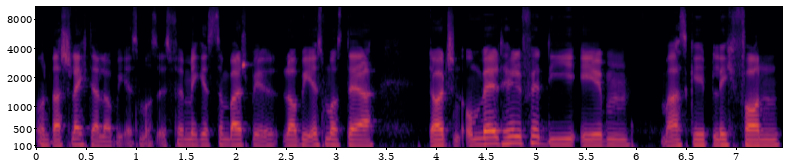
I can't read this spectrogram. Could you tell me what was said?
und was schlechter Lobbyismus ist. Für mich ist zum Beispiel Lobbyismus der deutschen Umwelthilfe, die eben maßgeblich von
